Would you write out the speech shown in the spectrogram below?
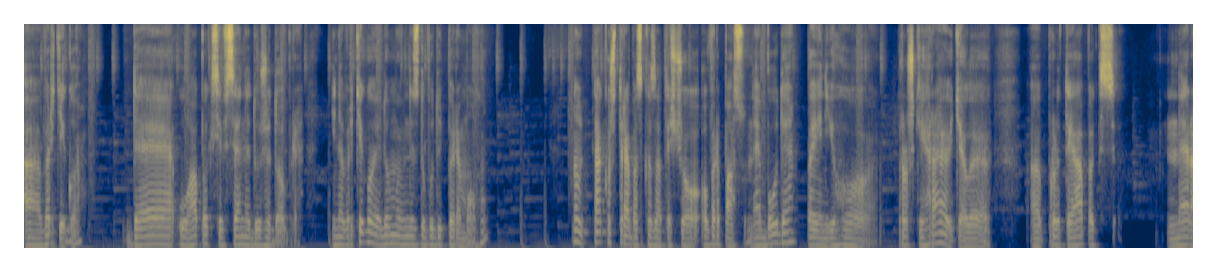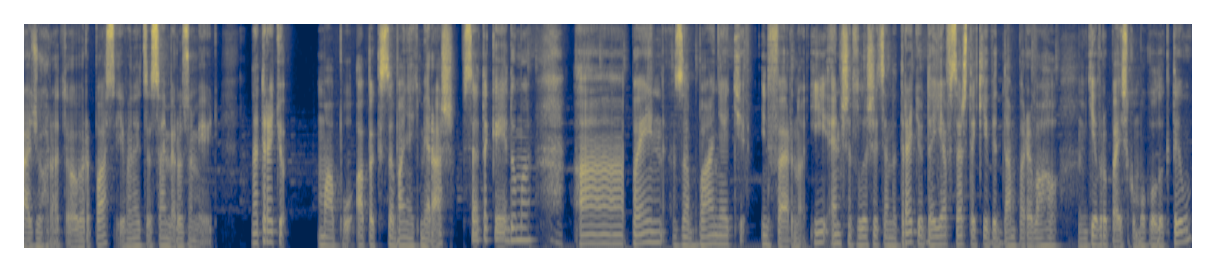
Vertigo, де у Апексі все не дуже добре. І на Vertigo, я думаю, вони здобудуть перемогу. Ну, також треба сказати, що оверпасу не буде. Pain його трошки грають, але а, проти Apex не раджу грати оверпас, і вони це самі розуміють. На третю мапу Apex забанять Mirage, все-таки, я думаю. А Pain забанять Inferno. І Ancient лишиться на третю, де я все ж таки віддам перевагу європейському колективу.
